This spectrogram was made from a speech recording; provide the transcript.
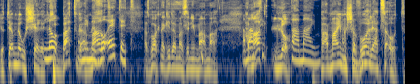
יותר מאושרת. לא, כי באת ואמרת... אני מבועטת. אז בואו רק נגיד למאזינים מה אמרת. אמרת לא. פעמיים. פעמיים השבוע. להצעות.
